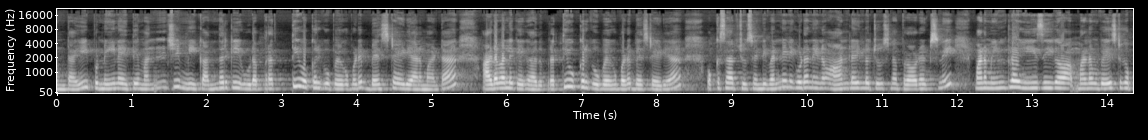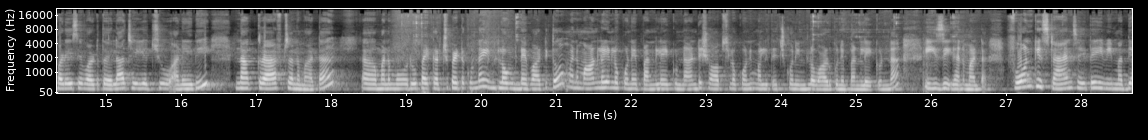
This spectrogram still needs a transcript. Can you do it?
ఉంటాయి. ఇప్పుడు నేనైతే మంచి మీకు అందరికీ కూడా ప్రతి ఒక్కరికి ఉపయోగపడే బెస్ట్ ఐడియా అనమాట ఆడవాళ్ళకే కాదు ప్రతి ఒక్కరికి ఉపయోగపడే బెస్ట్ ఐడియా. ఒక్కసారి చూసండి ఇవన్నీ కూడా నేను ఆన్లైన్లో చూసిన ప్రోడక్ట్స్ని మనం ఇంట్లో ఈజీగా మనం వేస్ట్గా పడేసే వాటితో ఎలా చేయొచ్చు అనేది నా క్రాఫ్ట్స్ అనమాట మనము రూపాయి ఖర్చు పెట్టకుండా ఇంట్లో ఉండే వాటితో మనం ఆన్లైన్లో కొనే పని లేకుండా అంటే షాప్స్లో కొని మళ్ళీ తెచ్చుకొని ఇంట్లో వాడుకునే పని లేకుండా ఈజీగా అనమాట ఫోన్కి స్టాండ్స్ అయితే ఇవి ఈ మధ్య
